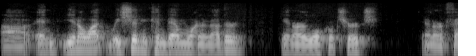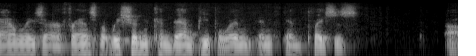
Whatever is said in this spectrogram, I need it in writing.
Uh, and you know what? We shouldn't condemn one another in our local church and our families and our friends, but we shouldn't condemn people in in, in places, uh,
